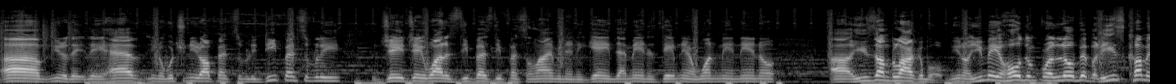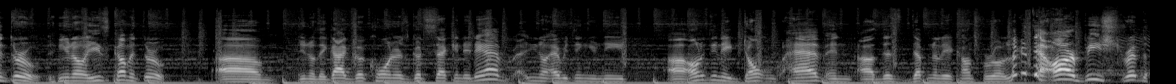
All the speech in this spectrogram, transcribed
Um, you know, they, they have, you know, what you need offensively. Defensively, J.J. Watt is the best defensive lineman in the game. That man is damn near one man nano. Uh, he's unblockable. You know, you may hold him for a little bit, but he's coming through. You know, he's coming through. Um, you know, they got good corners, good secondary. They have, you know, everything you need. Uh, only thing they don't have, and uh, this definitely accounts for real. Look at that RB strip.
